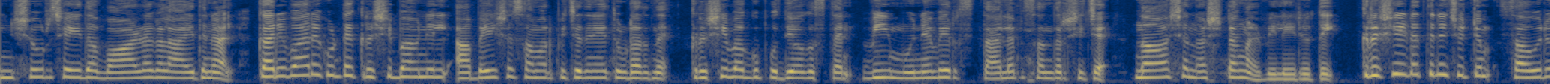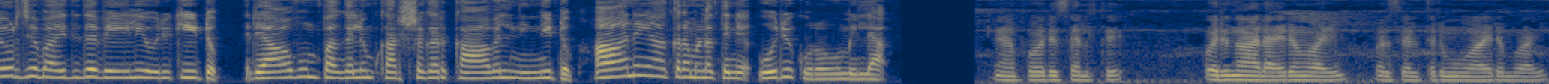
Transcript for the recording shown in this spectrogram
ഇൻഷൂർ ചെയ്ത വാഴകളായതിനാൽ കരുവാരക്കുട്ടെ കൃഷിഭവനിൽ അപേക്ഷ സമർപ്പിച്ചതിനെ തുടർന്ന് കൃഷിവകുപ്പ് ഉദ്യോഗസ്ഥൻ വി മുനവീർ സ്ഥലം സന്ദർശിച്ച് നാശനഷ്ടങ്ങൾ വിലയിരുത്തി. കൃഷിയിടത്തിനു ചുറ്റും സൌരോർജ വൈദ്യുത വേലി ഒരുക്കിയിട്ടും രാവും പകലും കർഷകർ കാവൽ നിന്നിട്ടും ആനയാക്രമണത്തിന് ഒരു കുറവുമില്ല. ഒരു സ്ഥലത്ത് ഒരു നാലായിരം വായും ഒരു സ്ഥലത്ത് ഒരു മൂവായിരം വായും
